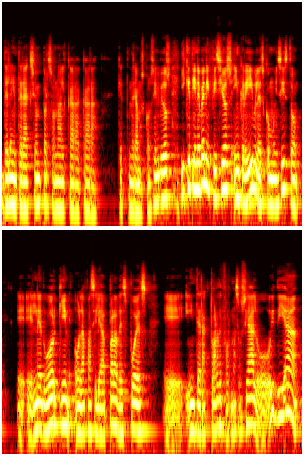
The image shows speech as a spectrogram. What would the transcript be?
de la interacción personal cara a cara que tendríamos con los individuos y que tiene beneficios increíbles, como insisto, eh, el networking o la facilidad para después eh, interactuar de forma social. Hoy día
